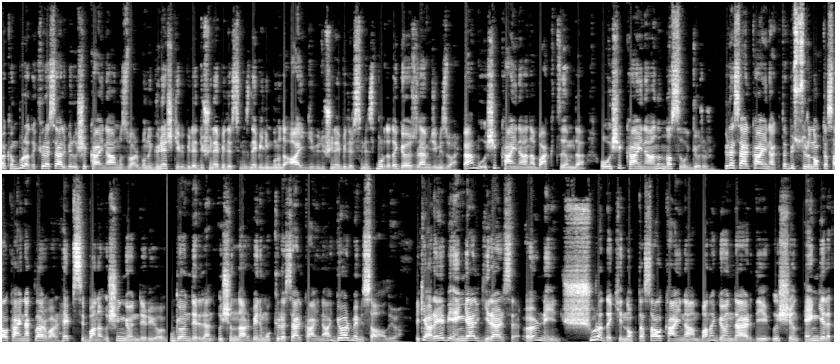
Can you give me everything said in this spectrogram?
Bakın burada küresel bir ışık kaynağımız var. Bunu güneş gibi bile düşünebilirsiniz. Ne bileyim bunu da ay gibi düşünebilirsiniz. Burada da gözlemcimiz var. Ben bu ışık kaynağına baktığımda o ışık kaynağını nasıl görürüm? Küresel kaynakta bir sürü noktasal kaynaklar var. Hepsi bana ışın gönderiyor. Bu gönderilen ışınlar benim o küresel kaynağı görmemi sağlıyor. Peki araya bir engel girerse örneğin şuradaki noktasal kaynağın bana gönderdiği ışın engele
